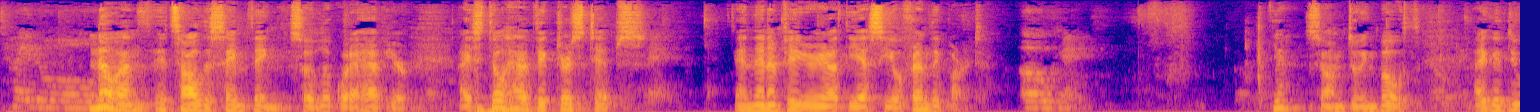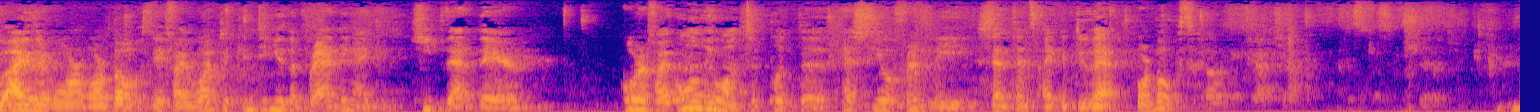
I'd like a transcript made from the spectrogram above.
title. No, I'm, it's all the same thing. So look what I have here. I still have Victor's tips, Okay. and then I'm figuring out the SEO friendly part. Okay. Yeah, so I'm doing both. Okay. I could do either or or both. If I want to continue the branding, I can keep that there. Or if I only want to put the SEO friendly sentence, I could do that, or both. Okay, gotcha. Wasn't. Mm-hmm.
